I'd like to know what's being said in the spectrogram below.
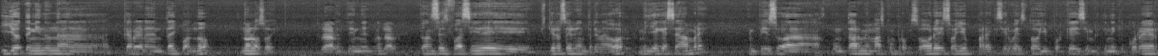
y yo teniendo una carrera en Taekwondo no lo soy. Claro. ¿Entiendes? no? Claro. Entonces fue así de, pues, quiero ser entrenador, me llega ese hambre, empiezo a juntarme más con profesores, oye, ¿para qué sirve esto? Oye, ¿por qué siempre tiene que correr?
